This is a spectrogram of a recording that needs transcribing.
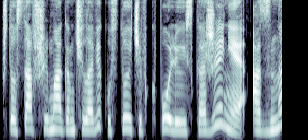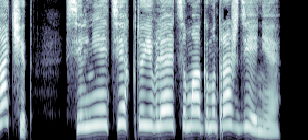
что ставший магом человек устойчив к полю искажения, а значит, сильнее тех, кто является магом от рождения.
